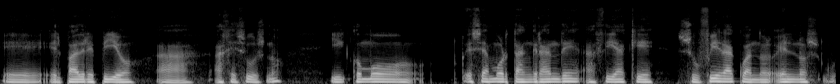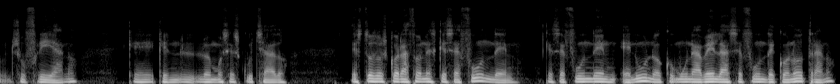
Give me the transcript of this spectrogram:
eh, el Padre Pío a, a, Jesús, ¿no? Y cómo ese amor tan grande hacía que sufriera cuando Él nos sufría, ¿no? Que, que lo hemos escuchado. Estos dos corazones que se funden, que se funden en uno, como una vela se funde con otra, ¿no?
